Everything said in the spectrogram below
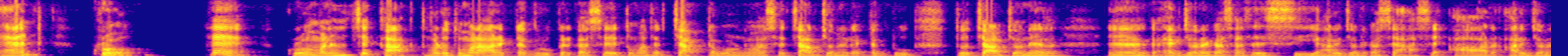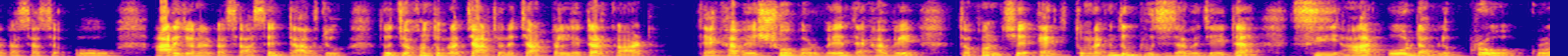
অ্যান্ড ক্রো হ্যাঁ? ক্রো মানে হচ্ছে কাক। ধরো তোমার আরেকটা গ্রুপের কাছে তোমাদের চারটা বর্ণ আছে, চারজনের একটা গ্রুপ তো চারজনের একজনের কাছে আছে সি আরেকজনের কাছে আছে আর আরেকজনের কাছে আছে ও আরেকজনের কাছে আছে ডাব্লিউ তো যখন তোমরা চারজনের চারটা লেটার কার্ড দেখাবে শো করবে, দেখাবে, তখন সে এক, তোমরা কিন্তু বুঝে যাবে যে এটা সি আর ও ডাব্লিউ ক্রো ক্রো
